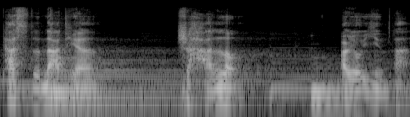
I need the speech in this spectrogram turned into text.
他死的那天是寒冷而又阴暗。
